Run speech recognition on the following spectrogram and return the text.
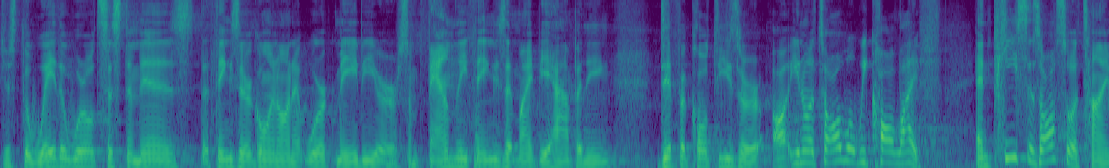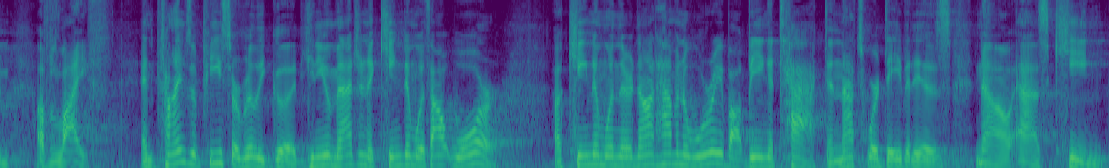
Just the way the world system is, the things that are going on at work, maybe, or some family things that might be happening, difficulties, or, you know, it's all what we call life. And peace is also a time of life. And times of peace are really good. Can you imagine a kingdom without war? A kingdom when they're not having to worry about being attacked. And that's where David is now as king.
